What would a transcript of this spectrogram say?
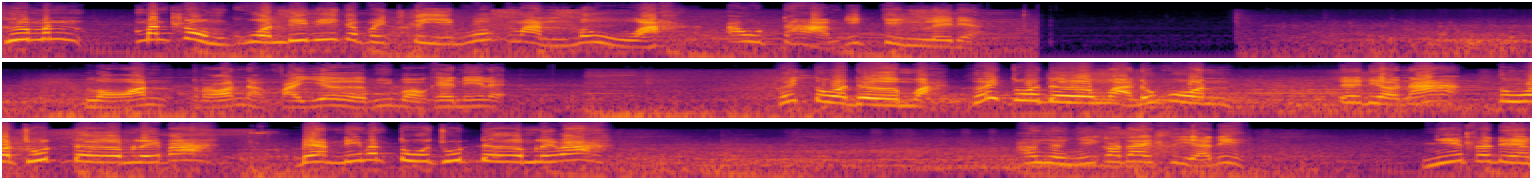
คือมัน มันสมควรที่พี่จะไปตีพวกมันปะวะ เอาถามจริงๆเลยเนี่ย ร้อนร้อนดังไฟเยอร์พี่บอกแค่นี้แหละ เฮ้ยตัวเดิมว่ะ เฮ้ยตัวเดิมว่ะทุกคน เดี๋ยวเดี๋ยวนะ ตัวชุดเดิมเลยปะแบบนี้มันตัวชุดเดิมเลยปะเอาอย่างนี้ก็ได้เสียดิงี้แสดง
